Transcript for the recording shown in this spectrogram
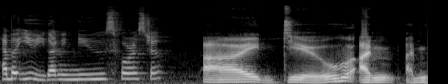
How about you? You got any news for us, Joe? I do. I'm I'm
